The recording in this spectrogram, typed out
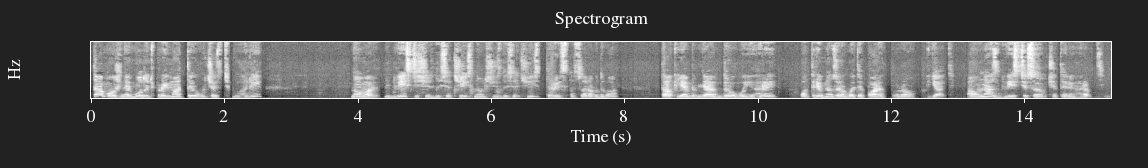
Також не будуть приймати участь в грі номер 266 066 342. Так як для другої гри потрібно зробити пари про 5, а у нас 244 гравці.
